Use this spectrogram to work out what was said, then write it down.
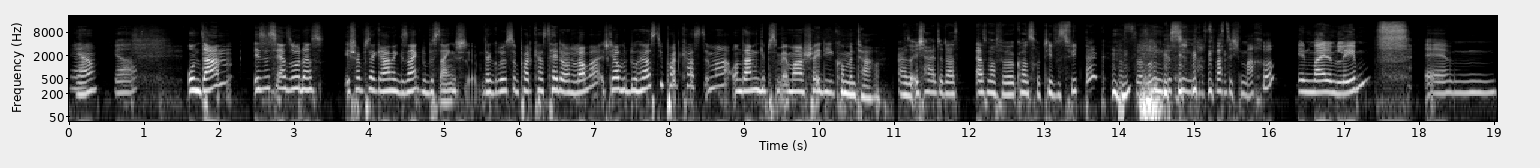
Ja. Ja. Und dann ist es ja so, dass, ich habe es ja gerade gesagt, du bist eigentlich der größte Podcast-Hater und Lover. Ich glaube, du hörst die Podcasts immer und dann gibt es immer shady Kommentare. Also ich halte das erstmal für konstruktives Feedback. Das ist ja so ein bisschen was, was ich mache in meinem Leben. Ähm,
